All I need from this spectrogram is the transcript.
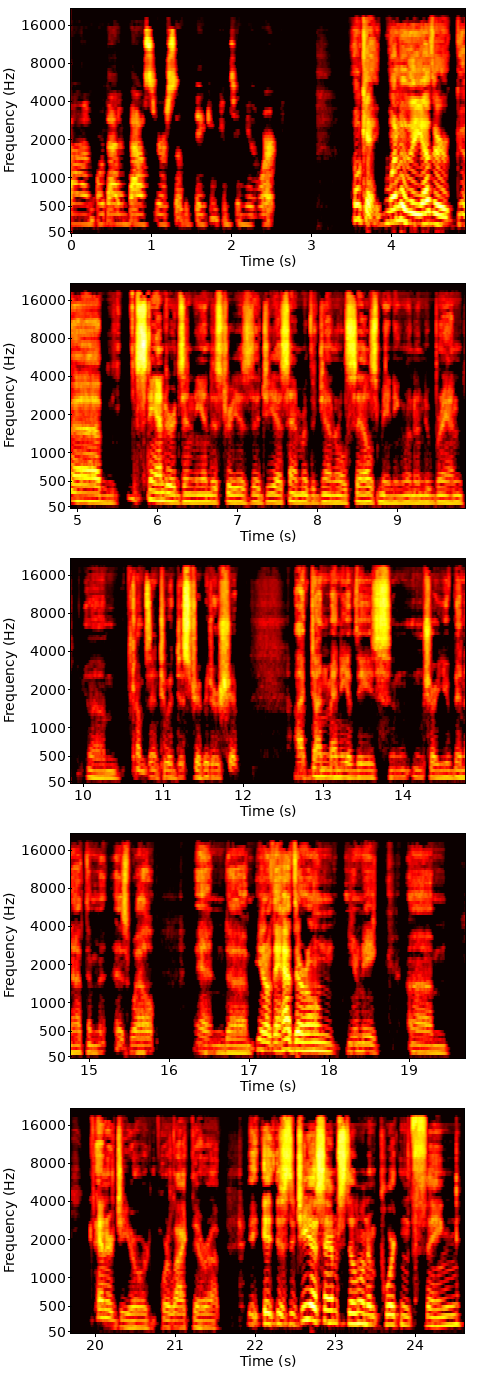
um, or that ambassador so that they can continue the work. Okay, one of the other uh, standards in the industry is the GSM or the general sales meeting when a new brand um, comes into a distributorship. I've done many of these, and I'm sure you've been at them as well. And uh, you know they have their own unique um, energy or or lack thereof. Is the GSM still an important thing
